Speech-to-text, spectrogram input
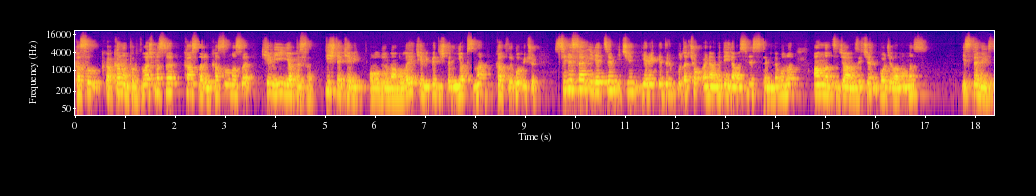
kasıl kanın pıhtılaşması, kasların kasılması, kemiğin yapısı. Diş de kemik olduğundan dolayı kemik ve dişlerin yapısına katılır bu üçü. Sinirsel iletim için gereklidir. Bu da çok önemli değil ama sinir sisteminde bunu anlatacağımız için bocalamamız istemeyiz.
